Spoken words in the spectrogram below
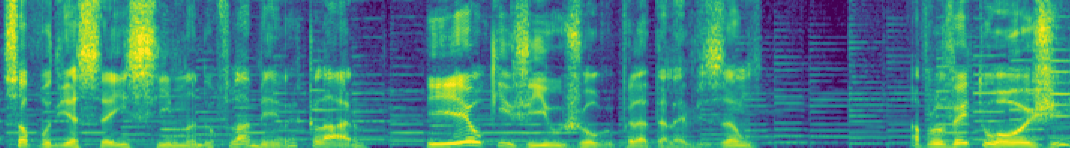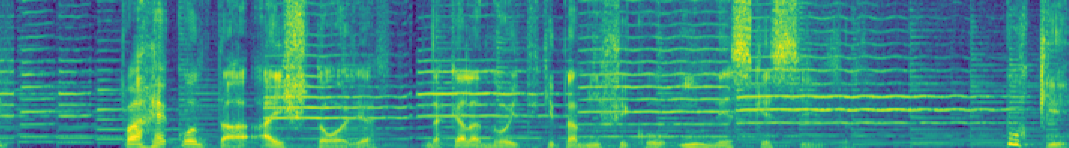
só podia ser em cima do Flamengo, é claro. E eu que vi o jogo pela televisão, aproveito hoje para recontar a história daquela noite que para mim ficou inesquecível. Por quê?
